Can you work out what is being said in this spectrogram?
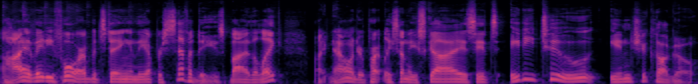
A high of 84, but staying in the upper 70s by the lake. Right now, under partly sunny skies, it's 82 in Chicago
